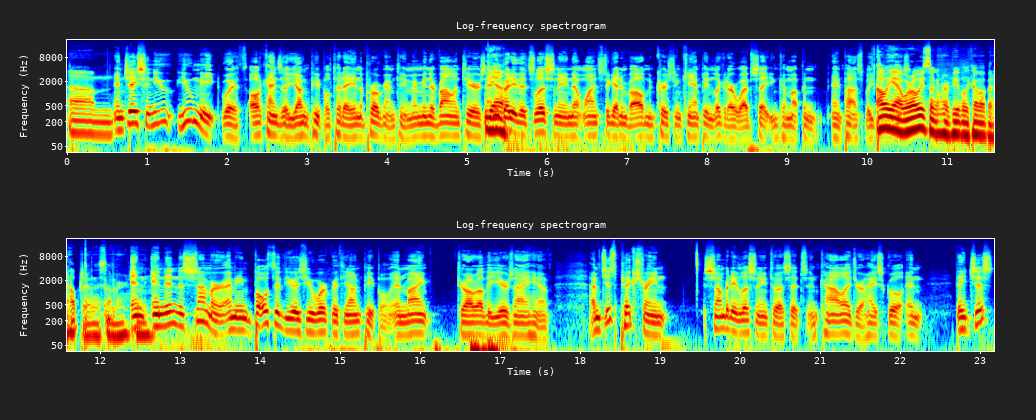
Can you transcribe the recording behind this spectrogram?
Um, And Jason, you you meet with all kinds of young people today in the program team. I mean, they're volunteers. Yeah. Anybody that's listening that wants to get involved in Christian camping, look at our website. You can come up and, and possibly. Oh yeah, us. we're always looking for people to come up and help during the summer. And and in the summer, I mean, both of you as you work with young people, and my throughout all the years I have, I'm just picturing somebody listening to us that's in college or high school, and they just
